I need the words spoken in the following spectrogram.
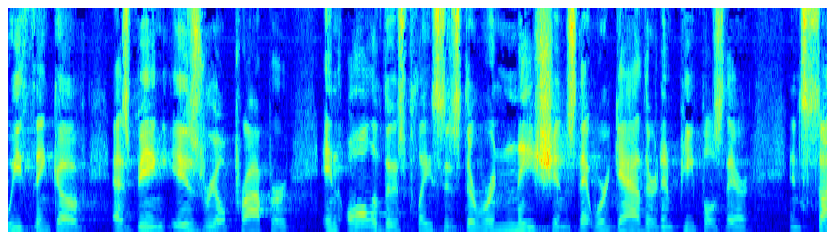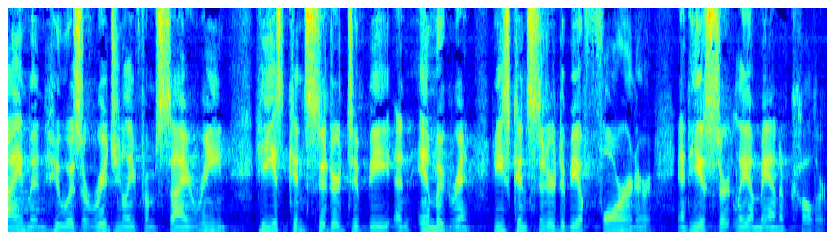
we think of as being Israel proper, in all of those places, there were nations that were gathered and peoples there. And Simon, who was originally from Cyrene, he is considered to be an immigrant. He's considered to be a foreigner, and he is certainly a man of color.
